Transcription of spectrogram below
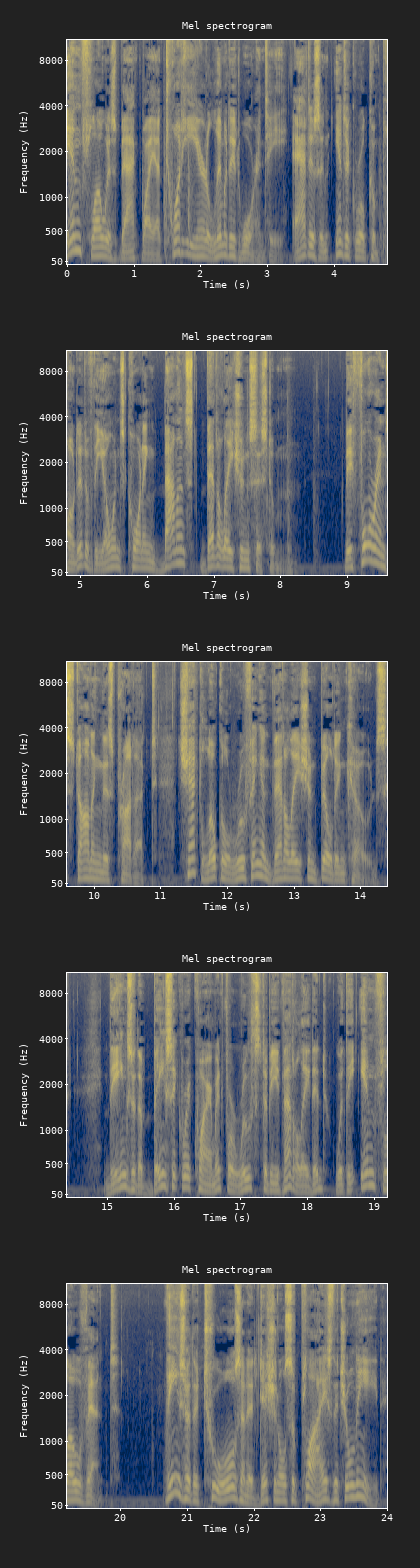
Inflow is backed by a 20 year limited warranty and is an integral component of the Owens Corning balanced ventilation system. Before installing this product, check local roofing and ventilation building codes. These are the basic requirement for roofs to be ventilated with the inflow vent. These are the tools and additional supplies that you'll need.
